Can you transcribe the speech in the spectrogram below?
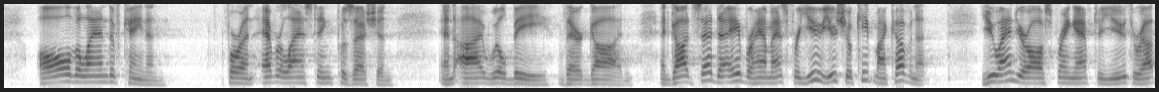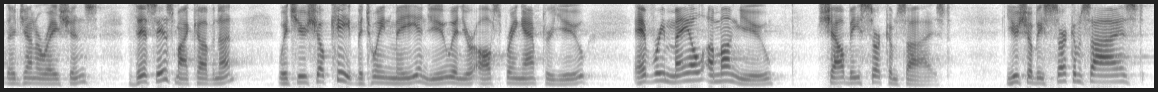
all the land of Canaan for an everlasting possession, and I will be their God. And God said to Abraham, As for you, you shall keep my covenant, you and your offspring after you throughout their generations. This is my covenant, which you shall keep between me and you and your offspring after you. Every male among you shall be circumcised. You shall be circumcised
